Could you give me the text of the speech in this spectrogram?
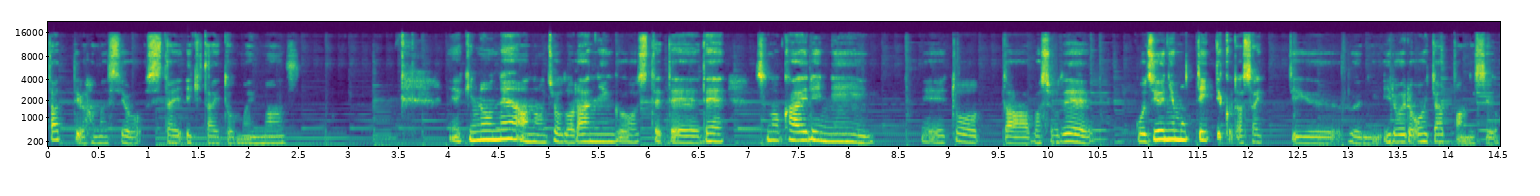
たっていう話をしていきたいと思います。えー昨日ね、あの、ちょうどランニングをしてて、で、その帰りに、えー通った場所で、ご自由に持って行ってくださいっていう風にいろいろ置いてあったんですよ。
